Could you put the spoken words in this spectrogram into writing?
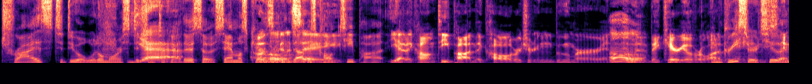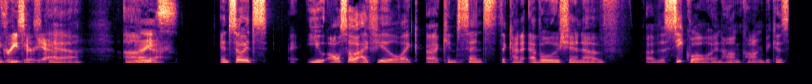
tries to do a little more stitching Yeah. together so Sammo's I was character in gonna the dub is called Teapot Yeah, they call him Teapot and they call Richard and Boomer and, Oh. and they, they carry over a lot and of Greaser names. too I And think Greaser, is- yeah. yeah um, nice. and so it's you also i feel like uh, can sense the kind of evolution of of the sequel in hong kong because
